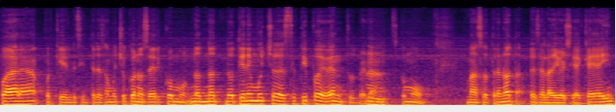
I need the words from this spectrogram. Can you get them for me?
para, porque les interesa mucho conocer cómo, no, no, no tienen mucho de este tipo de eventos, ¿verdad? Mm. Es como más otra nota, pese a la diversidad que hay ahí.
